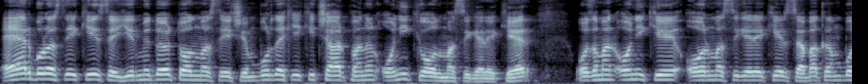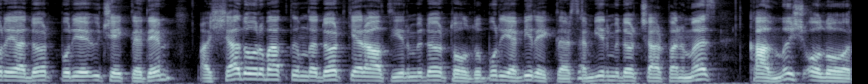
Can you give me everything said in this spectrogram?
Eğer burası 2 ise 24 olması için buradaki 2 çarpanın 12 olması gerekir. O zaman 12 olması gerekirse bakın buraya 4 buraya 3 ekledim. Aşağı doğru baktığımda 4 kere 6 24 oldu. Buraya 1 eklersem 24 çarpanımız kalmış olur.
